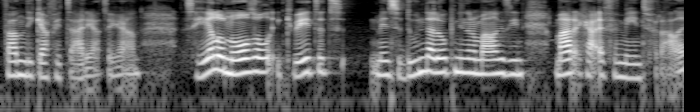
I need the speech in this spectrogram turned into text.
van die cafetaria te gaan. Dat is heel onnozel, ik weet het. Mensen doen dat ook niet normaal gezien, maar ga even mee in het verhaal. Hè.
